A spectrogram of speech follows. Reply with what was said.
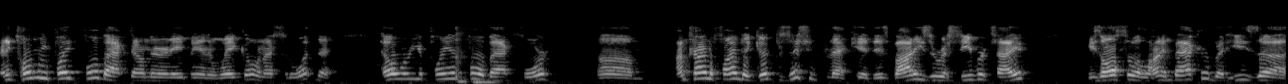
and he told me he played fullback down there in eight man in Waco, and I said, what the hell were you playing fullback for? Um, I'm trying to find a good position for that kid. His body's a receiver type. He's also a linebacker, but he's uh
